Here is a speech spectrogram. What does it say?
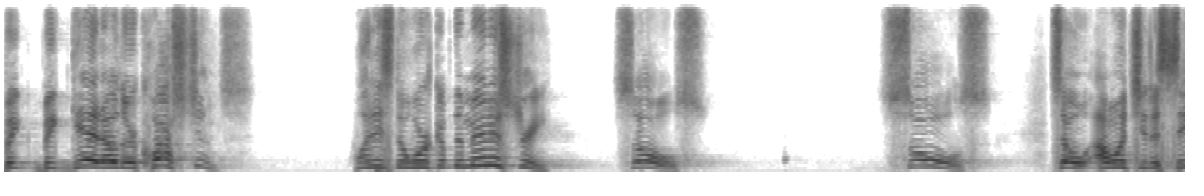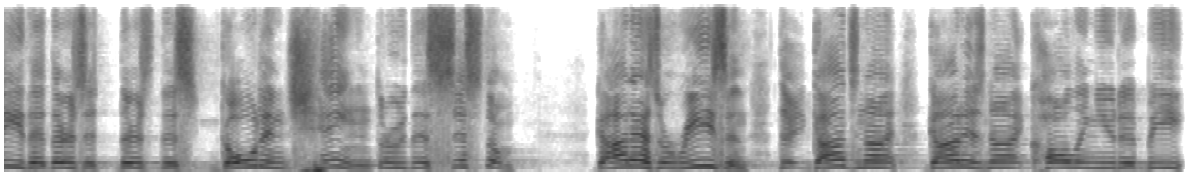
beget other questions. What is the work of the ministry? Souls. Souls. So I want you to see that there's, a, there's this golden chain through this system. God has a reason. God's not, God is not calling you to be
